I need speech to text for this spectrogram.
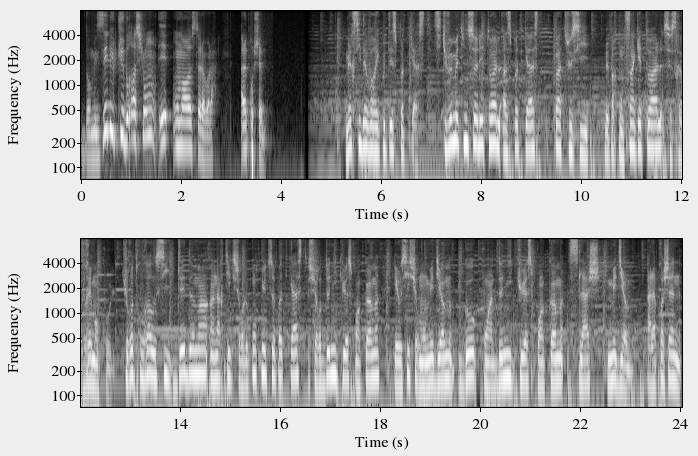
dans mes élucubrations et on en reste là. Voilà. À la prochaine. Merci d'avoir écouté ce podcast. Si tu veux mettre une seule étoile à ce podcast, pas de souci. Mais par contre 5 étoiles, ce serait vraiment cool. Tu retrouveras aussi dès demain un article sur le contenu de ce podcast sur denisqs.com et aussi sur mon médium go.denisqs.com slash medium. À la prochaine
